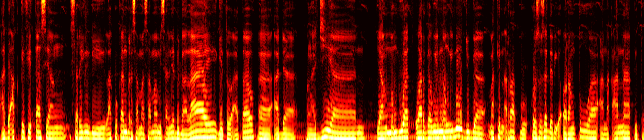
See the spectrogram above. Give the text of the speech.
ada aktivitas yang sering dilakukan bersama-sama misalnya di balai gitu atau eh, ada pengajian yang membuat warga Winong ini juga makin erat Bu khususnya dari orang tua, anak-anak gitu.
